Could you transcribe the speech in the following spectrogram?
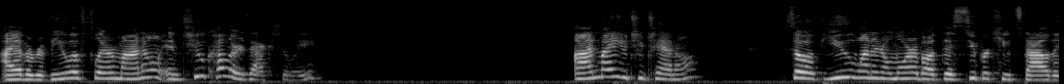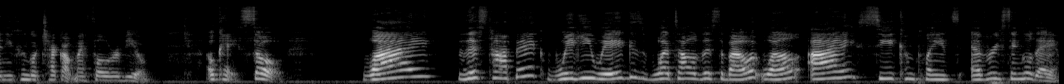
I have a review of Flare Mono in two colors actually on my YouTube channel. So if you want to know more about this super cute style, then you can go check out my full review. Okay, so why this topic, wiggy wigs, what's all this about? Well, I see complaints every single day,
